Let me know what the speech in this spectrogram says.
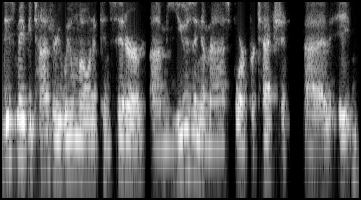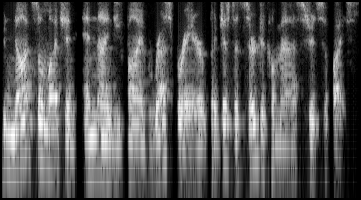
these may be times where we might want to consider um, using a mask for protection. Uh, it, not so much an N95 respirator, but just a surgical mask should suffice.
